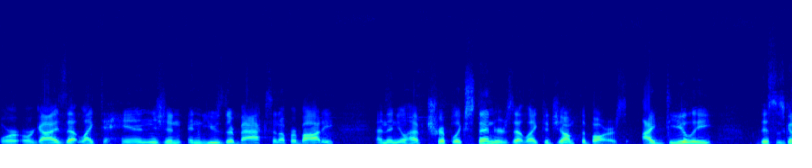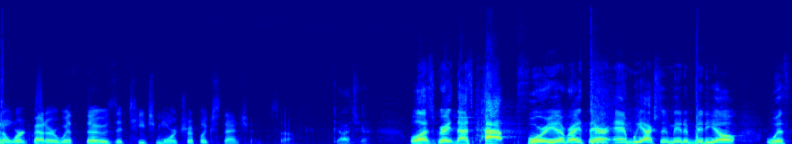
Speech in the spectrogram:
or, or guys that like to hinge and, and use their backs and upper body, and then you'll have triple extenders that like to jump the bars. Ideally, this is going to work better with those that teach more triple extension. So. Gotcha. Well, that's great. That's PAP for you right there. And we actually made a video with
